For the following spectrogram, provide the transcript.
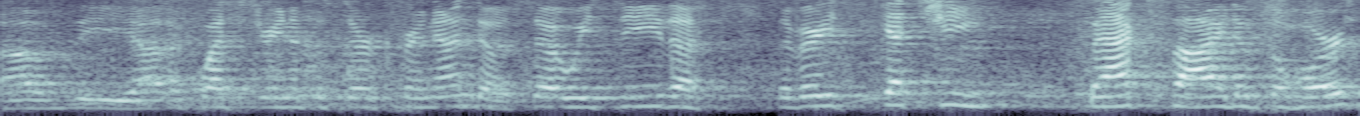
of the uh, equestrian at the Cirque Fernando. So we see the, the very sketchy backside of the horse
